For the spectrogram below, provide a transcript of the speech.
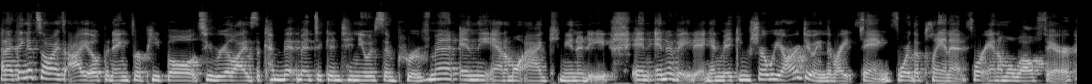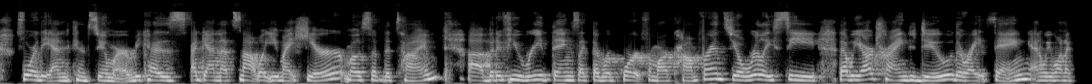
And I think it's always eye opening for people to realize the commitment to continuous improvement in the animal community, in innovating and making sure we are doing the right thing for the planet, for animal welfare, for the end consumer. Because again, that's not what you might hear most of the time. Uh, but if you read things like the report from our conference, you'll really see that we are trying to do the right thing and we want to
